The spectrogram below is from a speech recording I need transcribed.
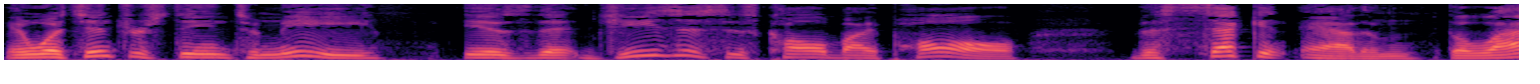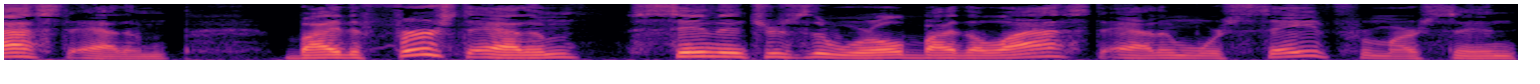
And what's interesting to me is that Jesus is called by Paul the second Adam, the last Adam. By the first Adam, sin enters the world. By the last Adam, we're saved from our sin.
